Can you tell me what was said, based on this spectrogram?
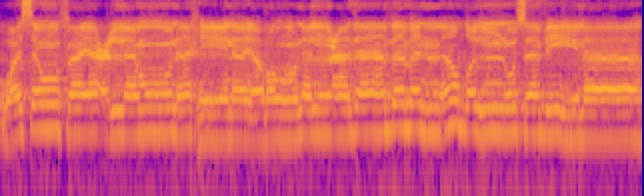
وسوف يعلمون حين يرون العذاب من أضل سبيلا.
